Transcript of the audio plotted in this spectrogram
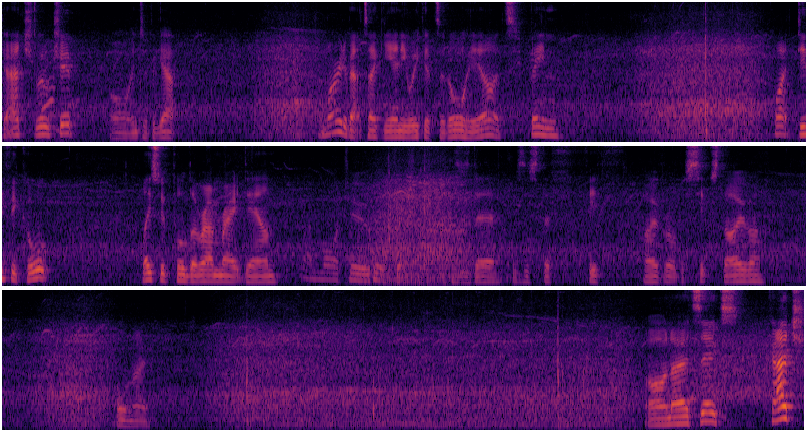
Catch, little chip. Oh, into the gap. I'm worried about taking any wickets at all here. It's been quite difficult. At least we've pulled the run rate down. One more Gilchrist. The is this the fifth over or the sixth over? Oh no. Oh no, it's six. Catch!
